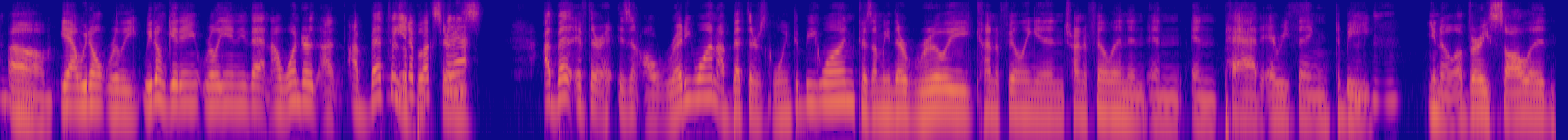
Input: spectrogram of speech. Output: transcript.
Mm-hmm. um, yeah, we don't really we don't get any really any of that. And I wonder, I, I bet there's a a book book series. I bet if there isn't already one, I bet there's going to be one because I mean they're really kind of filling in, trying to fill in and and and pad everything to be Mhm. you know a very solid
